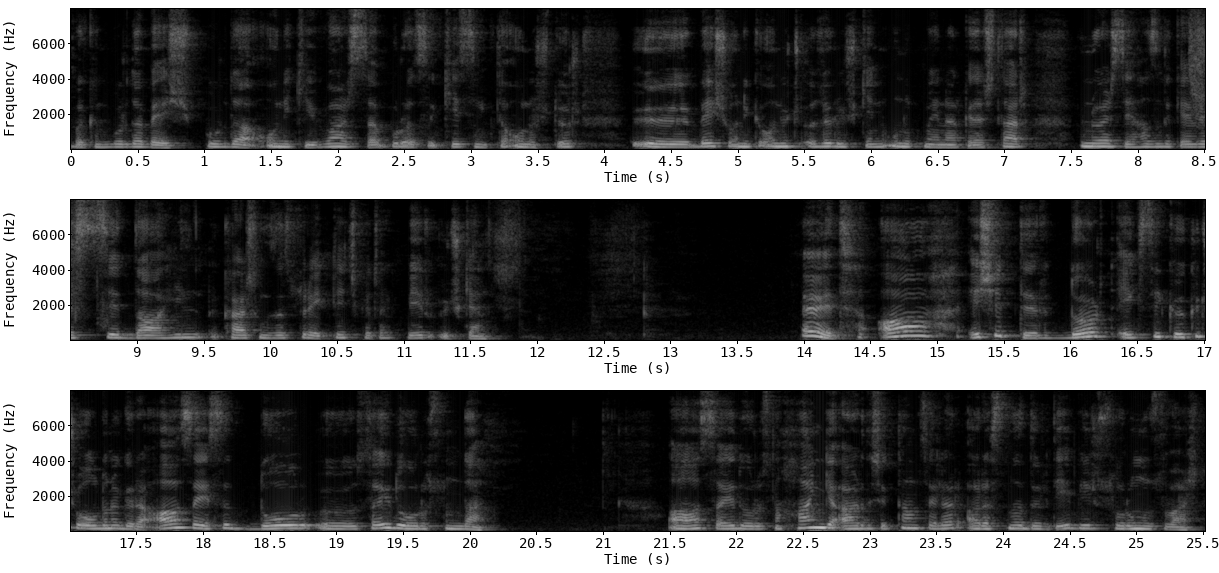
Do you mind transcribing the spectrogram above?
Bakın burada 5. Burada 12 varsa burası kesinlikle 13'tür. 5, 12, 13 özel üçgenini unutmayın arkadaşlar. Üniversite hazırlık evresi dahil karşınıza sürekli çıkacak bir üçgen. Evet a eşittir 4 eksi kök 3 olduğuna göre a sayısı doğru, sayı doğrusunda a sayı doğrusunda hangi ardışık tam sayılar arasındadır diye bir sorumuz var.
